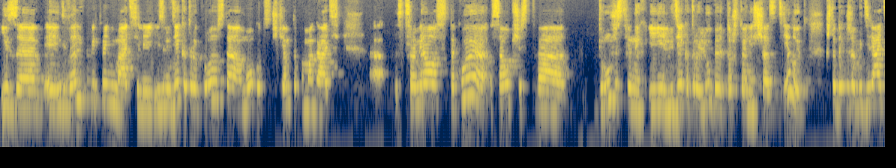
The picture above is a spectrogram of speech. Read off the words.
из э, индивидуальных предпринимателей, из людей, которые просто могут чем-то помогать. Сформировалось такое сообщество дружественных и людей, которые любят то, что они сейчас делают, что даже выделять,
